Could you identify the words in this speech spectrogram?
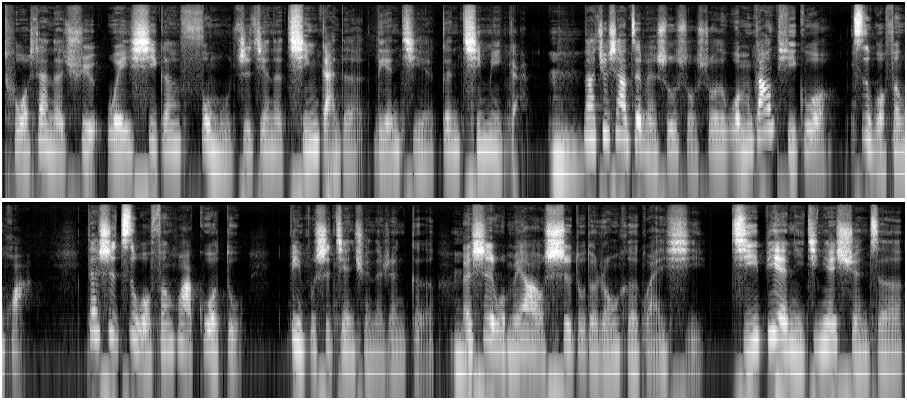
妥善的去维系跟父母之间的情感的连结跟亲密感。嗯，那就像这本书所说的，我们刚刚提过自我分化，但是自我分化过度并不是健全的人格，而是我们要有适度的融合关系。即便你今天选择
